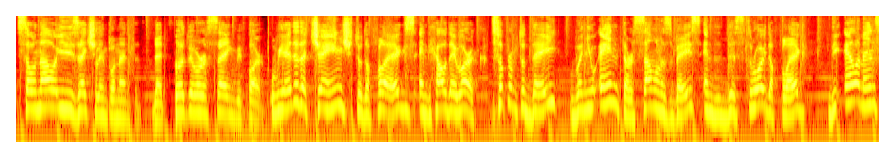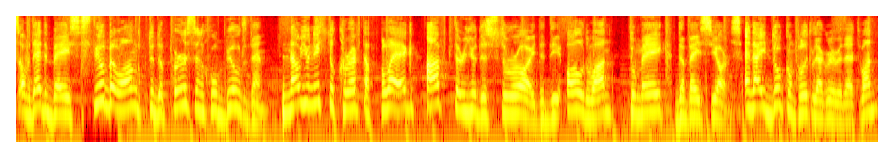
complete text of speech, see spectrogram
So now it is actually implemented. That's what we were saying before. We added a change to the flags and how they work. So from today, when you enter someone's base and destroy the flag, the elements of that base still belong to the person who built them. Now you need to craft a flag after you destroyed the old one to make the base yours. And I do completely agree with that one.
